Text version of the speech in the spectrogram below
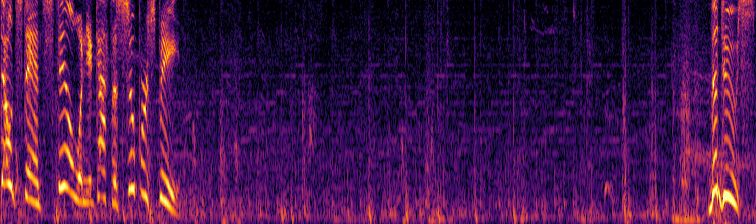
Don't stand still when you got the super speed. The deuce.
